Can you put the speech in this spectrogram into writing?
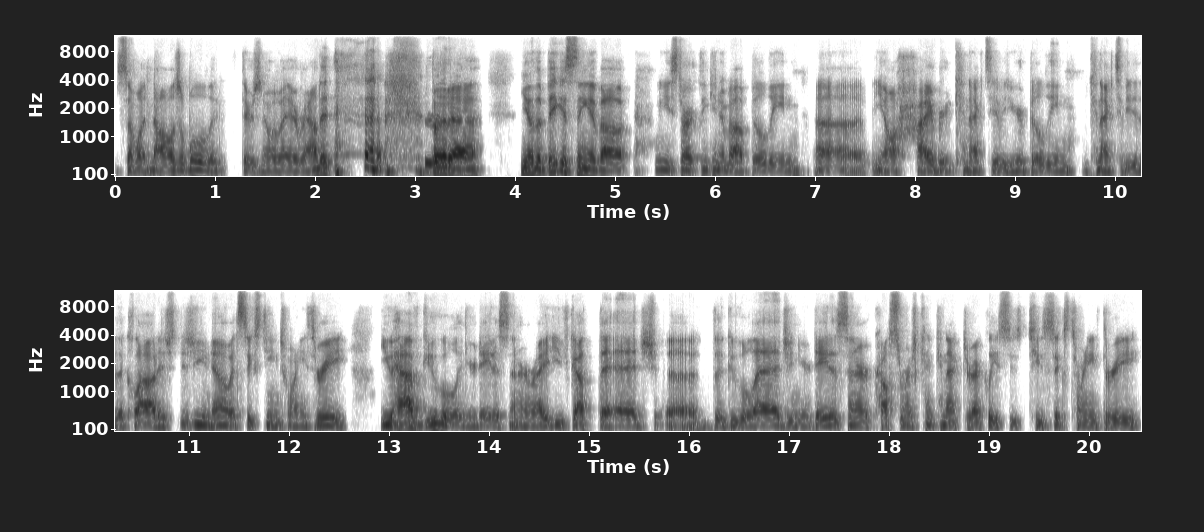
somewhat knowledgeable. Like, There's no way around it. But uh, you know, the biggest thing about when you start thinking about building, uh, you know, hybrid connectivity or building connectivity to the cloud is, is you know, at 1623, you have Google in your data center, right? You've got the edge, uh, the Google Edge in your data center. Customers can connect directly to, to 623,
